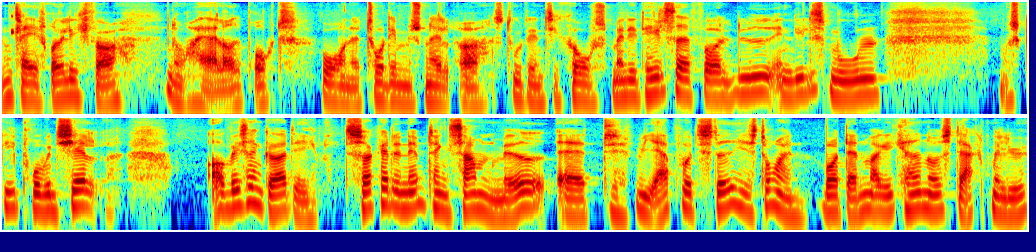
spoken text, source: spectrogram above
Anklage Frølich for, nu har jeg allerede brugt ordene todimensionel og studentikos, men i det hele taget for at lyde en lille smule, måske provinciel. Og hvis han gør det, så kan det nemt hænge sammen med, at vi er på et sted i historien, hvor Danmark ikke havde noget stærkt miljø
